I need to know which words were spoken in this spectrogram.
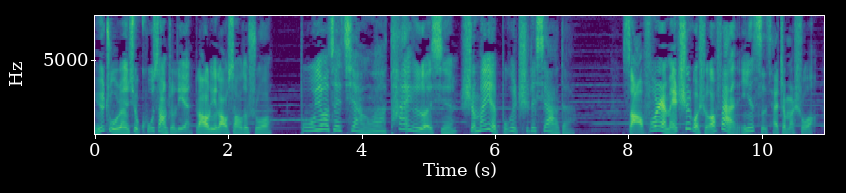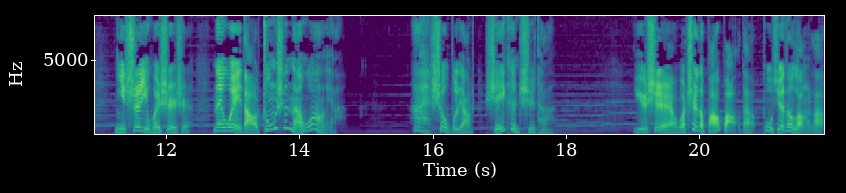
女主人却哭丧着脸，牢里牢骚地说。不要再讲了，太恶心，什么也不会吃得下的。嫂夫人没吃过蛇饭，因此才这么说。你吃一回试试，那味道终身难忘呀！唉，受不了，谁肯吃它？于是我吃得饱饱的，不觉得冷了，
